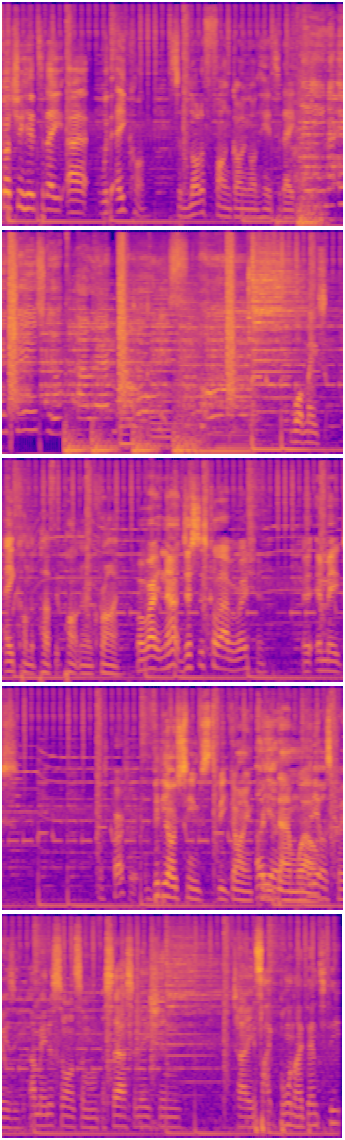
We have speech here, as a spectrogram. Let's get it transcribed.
got you here today uh, with Akon. It's a lot of fun going on here today. What makes Akon the perfect partner in crime? Well, right now, just this collaboration, it, it makes it's perfect. Video seems to be going Oh pretty yeah, damn well. Video is crazy. I mean, it's on some assassination type. It's like Bourne Identity.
